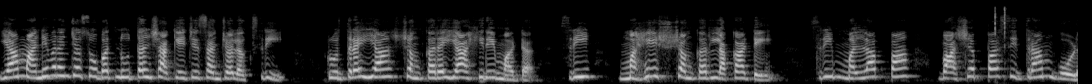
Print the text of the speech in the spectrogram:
या मान्यवरांच्या सोबत नूतन शाखेचे संचालक श्री रुद्रय्या शंकरय्या हिरेमठ श्री महेश शंकर लकाटे श्री मल्लाप्पा वाशप्पा सिद्धराम गोळ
